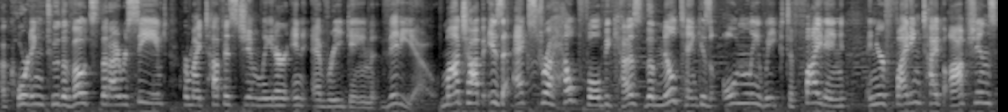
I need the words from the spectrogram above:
according to the votes that I received for my toughest gym leader in every game video. Machop is extra helpful because the Miltank is only weak to fighting, and your fighting type options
